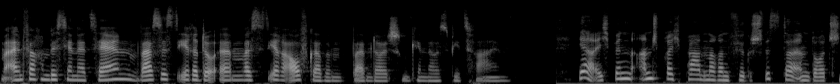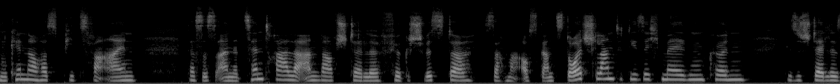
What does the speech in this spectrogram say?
einfach ein bisschen erzählen, was ist Ihre, äh, was ist Ihre Aufgabe beim Deutschen Kinderhospizverein? Ja, ich bin Ansprechpartnerin für Geschwister im Deutschen Kinderhospizverein. Das ist eine zentrale Anlaufstelle für Geschwister, ich sag mal, aus ganz Deutschland, die sich melden können. Diese Stelle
